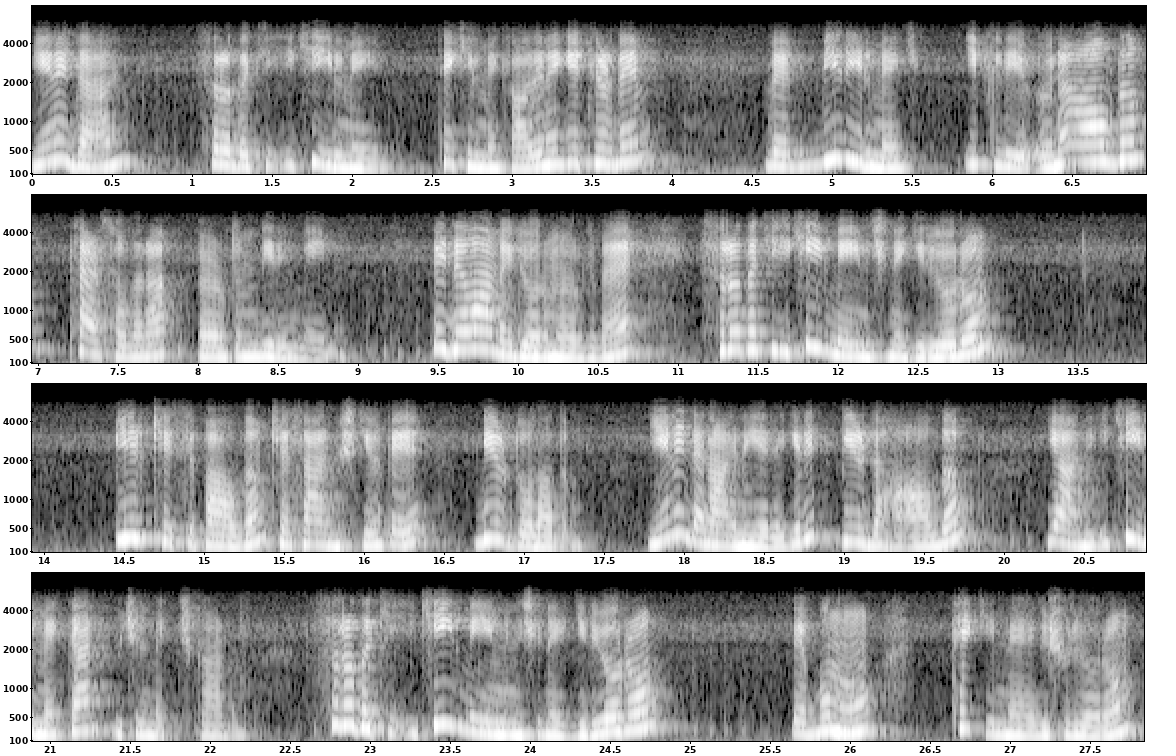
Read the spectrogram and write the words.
Yeniden sıradaki 2 ilmeği tek ilmek haline getirdim ve bir ilmek ipliği öne aldım. Ters olarak ördüm bir ilmeğimi. Ve devam ediyorum örgüme. Sıradaki iki ilmeğin içine giriyorum. Bir kesip aldım. Kesermiş gibi ve bir doladım. Yeniden aynı yere girip bir daha aldım. Yani iki ilmekten üç ilmek çıkardım. Sıradaki iki ilmeğimin içine giriyorum. Ve bunu tek ilmeğe düşürüyorum.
